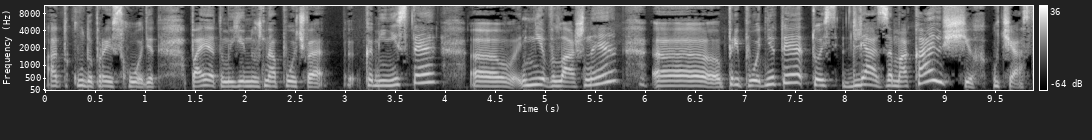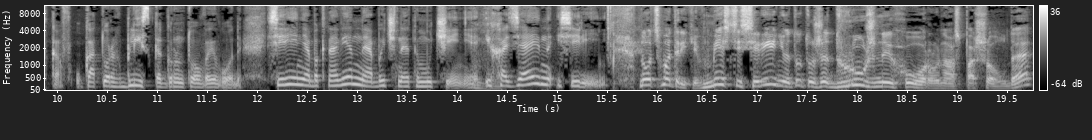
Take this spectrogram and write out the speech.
откуда происходит, поэтому ей нужна почва каменистая, не влажная, приподнятая, то есть для замокающих участков, у которых близко грунтовые воды, сирень обыкновенная обычно это мучение, и хозяин сирена и сирень. Ну вот смотрите, вместе с сиренью тут уже дружный хор у нас пошел, да?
